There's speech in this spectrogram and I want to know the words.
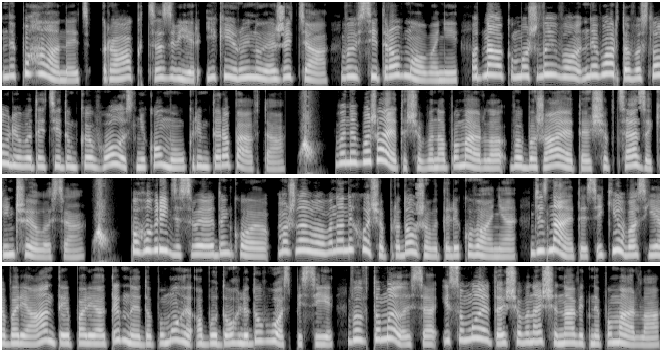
Непоганець, рак це звір, який руйнує життя. Ви всі травмовані. Однак, можливо, не варто висловлювати ці думки вголос нікому, окрім терапевта. Ви не бажаєте, щоб вона померла, ви бажаєте, щоб це закінчилося. Поговоріть зі своєю донькою. Можливо, вона не хоче продовжувати лікування. Дізнайтесь, які у вас є варіанти паліативної допомоги або догляду в госпісі. Ви втомилися і сумуєте, що вона ще навіть не померла.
